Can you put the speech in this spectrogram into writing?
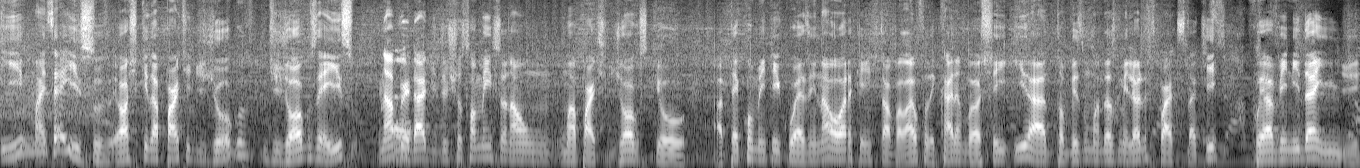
E mas é isso. Eu acho que da parte de jogo, de jogos é isso. Na É. verdade, deixa eu só mencionar um- uma parte de jogos que eu até comentei com o Wesley na hora que a gente tava lá. Eu falei, caramba, eu achei irado. Talvez uma das melhores partes daqui foi a Avenida Indy.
